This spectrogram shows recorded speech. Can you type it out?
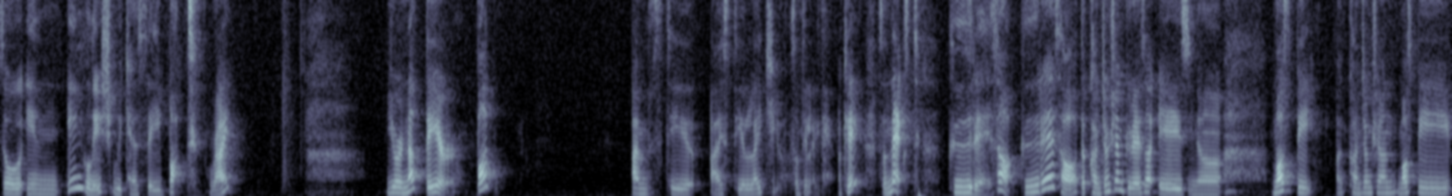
So in English, we can say but, right? You're not there, but I'm still, I still like you, something like that, okay? So next, 그래서, 그래서, the conjunction 그래서 is, you know, must be, a conjunction must be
